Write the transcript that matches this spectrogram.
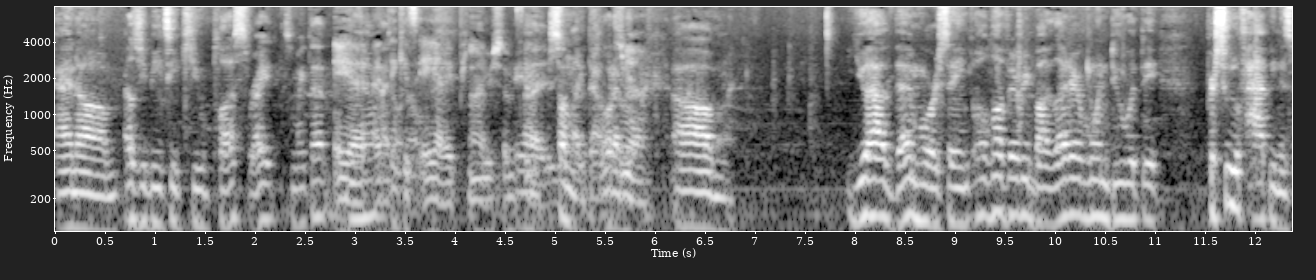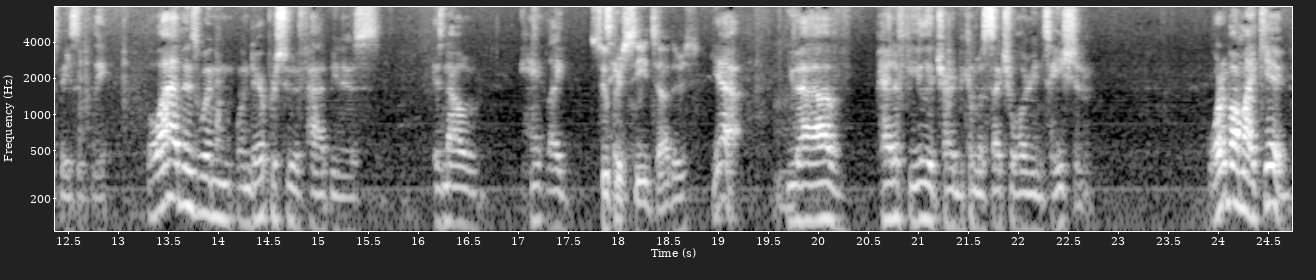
and um, LGBTQ plus, right? Something like that. AI, Yeah, I don't think it's know. AIP or something. Yeah, something like that, whatever. Yeah. Um, you have them who are saying, "Oh, love everybody, let everyone do what they pursuit of happiness, basically." But what happens when when their pursuit of happiness is now, like, Supersedes others. yeah, you have pedophilia trying to become a sexual orientation. What about my kid?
